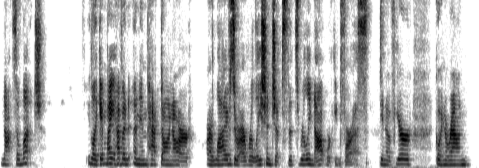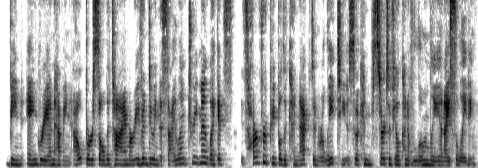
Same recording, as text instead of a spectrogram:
not so much. Like it might have an, an impact on our our lives or our relationships that's really not working for us. You know, if you're going around being angry and having outbursts all the time or even doing the silent treatment like it's it's hard for people to connect and relate to you so it can start to feel kind of lonely and isolating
